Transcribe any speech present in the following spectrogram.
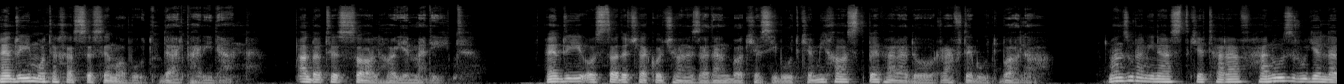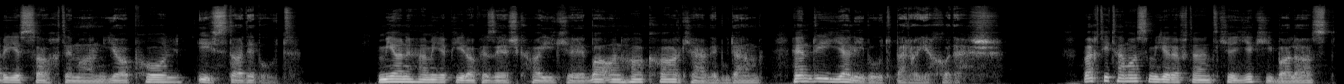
هنری متخصص ما بود در پریدن. البته سالهای مدید. هنری استاد چک و چانه زدن با کسی بود که می‌خواست بپرد و رفته بود بالا. منظورم این است که طرف هنوز روی لبه ساختمان یا پل ایستاده بود. میان همه پیراپزشک هایی که با آنها کار کرده بودم هنری یلی بود برای خودش. وقتی تماس می گرفتند که یکی بالاست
